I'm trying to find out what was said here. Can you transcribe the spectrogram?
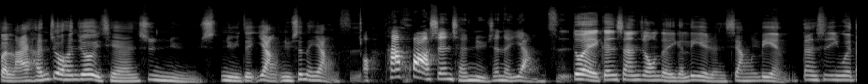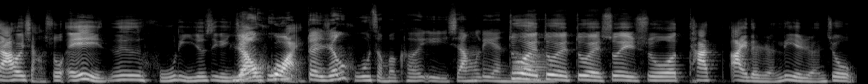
本来很久很久以前是女女的样女生的样子，哦，她化身成女生的样子，对，跟山中的一个猎人相恋，但是因为大家会想说，哎、那狐狸就是一个妖怪，对人狐怎么可以相恋呢？对对对，所以说他爱的人猎人就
